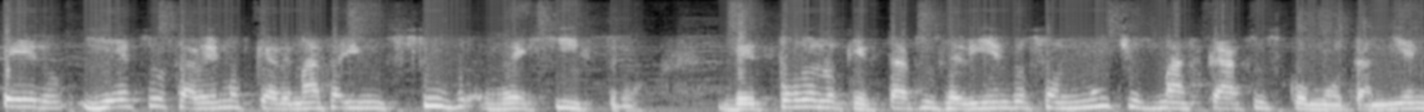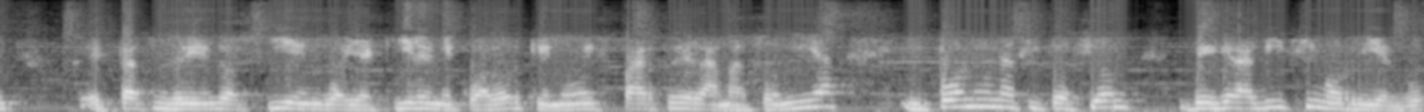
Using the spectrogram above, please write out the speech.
Pero, y eso sabemos que además hay un subregistro de todo lo que está sucediendo. Son muchos más casos como también está sucediendo aquí en Guayaquil, en Ecuador, que no es parte de la Amazonía y pone una situación de gravísimo riesgo.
